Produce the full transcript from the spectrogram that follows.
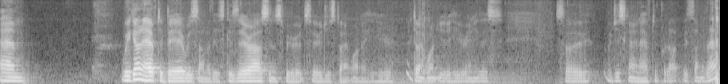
Um, we're going to have to bear with some of this because there are some spirits who just don't want to hear, don't want you to hear any of this. So we're just going to have to put up with some of that,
